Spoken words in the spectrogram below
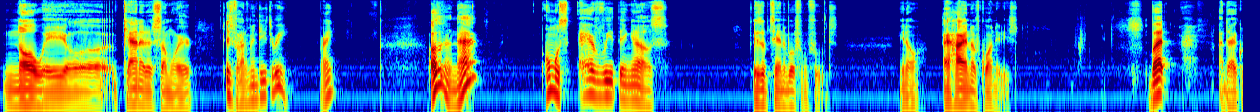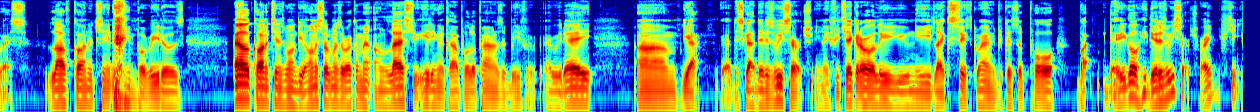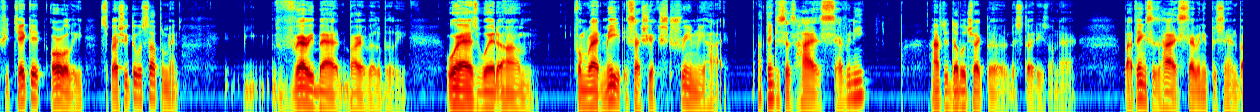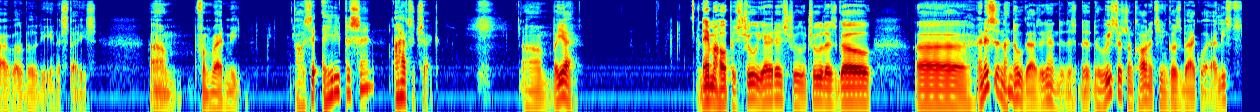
Norway or Canada somewhere is vitamin D3, right? Other than that, almost everything else is obtainable from foods, you know, at high enough quantities. But I digress. Love carnitine in burritos. L-carnitine is one of the only supplements I recommend unless you're eating a couple of pounds of beef every day. Um, yeah, yeah. This guy did his research. You know, if you take it orally, you need like six grams because of poor. But there you go. He did his research, right? If you, if you take it orally, especially through a supplement, very bad bioavailability. Whereas with um, from red meat, it's actually extremely high. I think it's as high as 70. I have to double check the, the studies on that. But I think it's as high as 70% bioavailability in the studies um, from red meat. Oh, is it 80%? I have to check. Um, but yeah. Name I hope it's true. Yeah, it is true. True, let's go. Uh, and this is not new, guys. Again, the, the, the research on carnitine goes back, what, at least,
